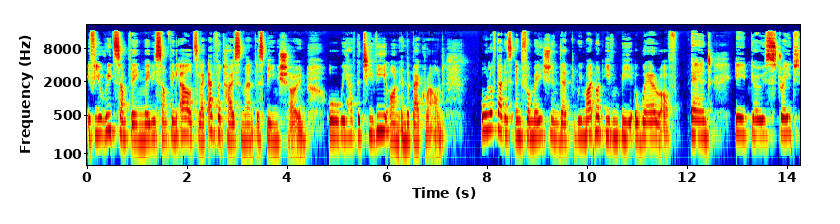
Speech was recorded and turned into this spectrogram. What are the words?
If you read something, maybe something else like advertisement is being shown or we have the TV on in the background. All of that is information that we might not even be aware of And it goes straight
